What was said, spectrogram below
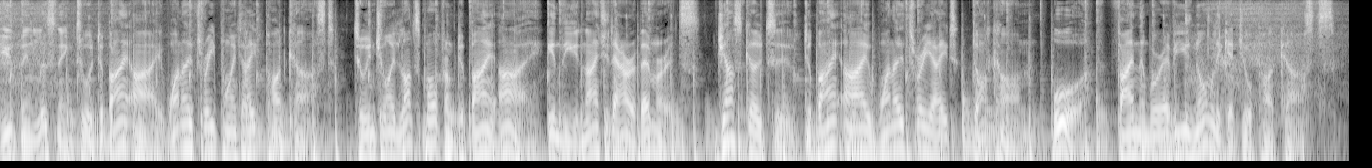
You've been listening to a Dubai Eye 103.8 podcast. To enjoy lots more from Dubai Eye in the United Arab Emirates, just go to DubaiEye1038.com or find them wherever you normally get your podcasts.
